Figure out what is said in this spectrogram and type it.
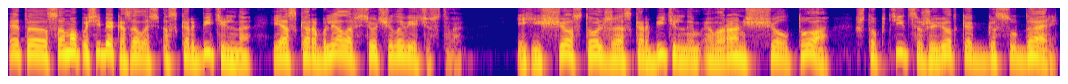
Это само по себе казалось оскорбительно и оскорбляло все человечество. И еще столь же оскорбительным Эваран счел то, что птица живет как государь,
